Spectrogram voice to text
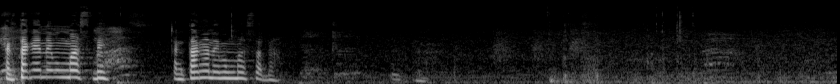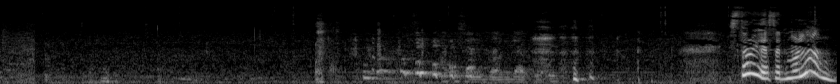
Tangtangan na mong mas, be. Tangtangan na mong mas, ba? Storya, sad mo lang.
